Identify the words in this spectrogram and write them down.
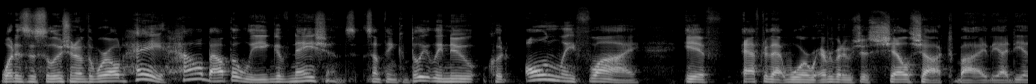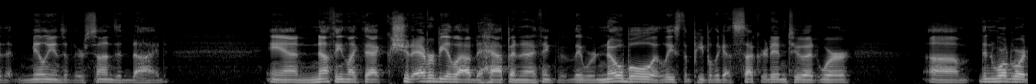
What is the solution of the world? Hey, how about the League of Nations? Something completely new could only fly if after that war where everybody was just shell shocked by the idea that millions of their sons had died and nothing like that should ever be allowed to happen. And I think that they were noble, at least the people that got suckered into it were. Um, then World War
